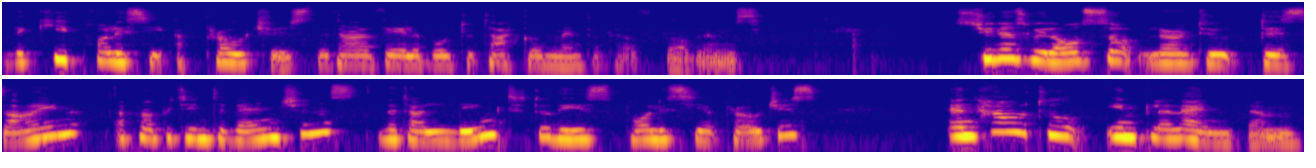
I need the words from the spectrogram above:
the key policy approaches that are available to tackle mental health problems. Students will also learn to design appropriate interventions that are linked to these policy approaches and how to implement them,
